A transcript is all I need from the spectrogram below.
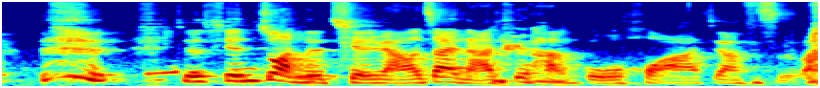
就先赚了钱，然后再拿去韩国花这样子吧。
